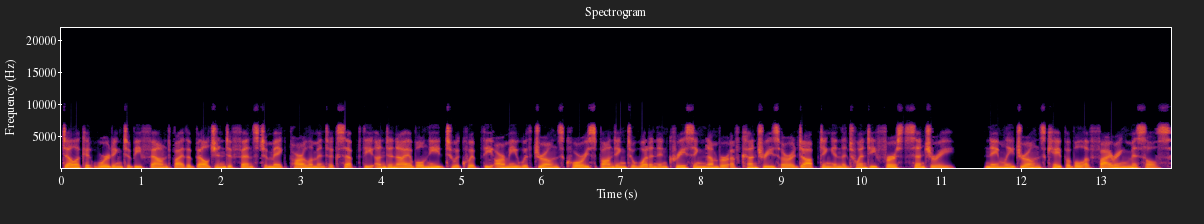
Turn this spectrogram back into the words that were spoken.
delicate wording to be found by the Belgian defense to make Parliament accept the undeniable need to equip the army with drones corresponding to what an increasing number of countries are adopting in the 21st century, namely drones capable of firing missiles.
